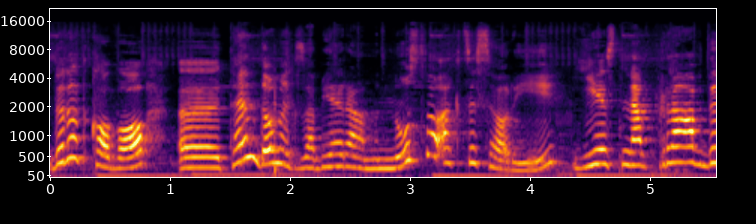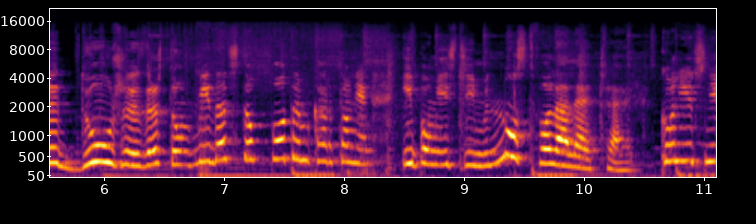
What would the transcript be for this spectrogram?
Dodatkowo e, ten domek zabiera mnóstwo akcesorii, jest naprawdę duży, zresztą widać to po tym kartonie i pomieści mnóstwo laleczek. Koniecznie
